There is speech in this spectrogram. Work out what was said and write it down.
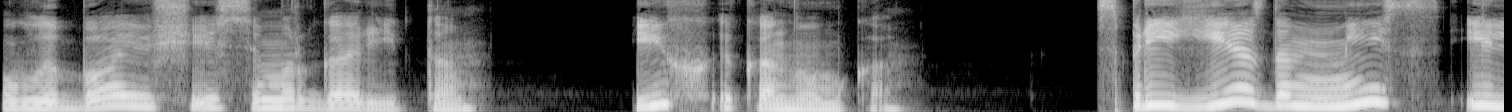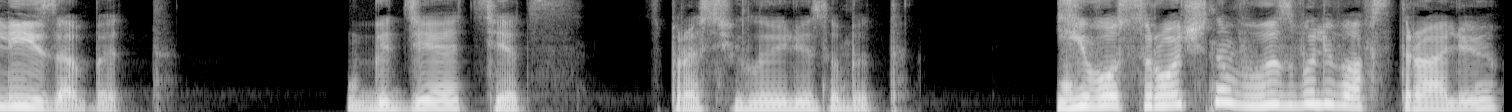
улыбающаяся Маргарита, их экономка. «С приездом, мисс Элизабет!» «Где отец?» — спросила Элизабет. «Его срочно вызвали в Австралию,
